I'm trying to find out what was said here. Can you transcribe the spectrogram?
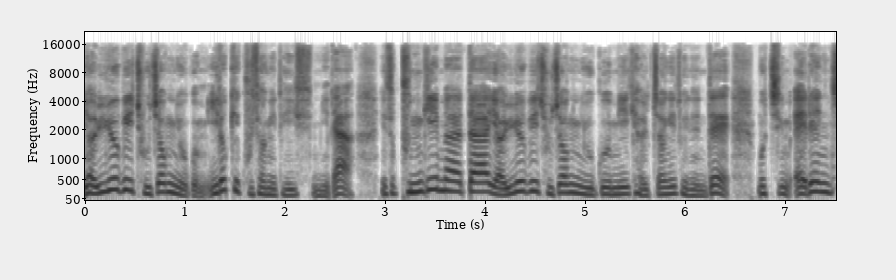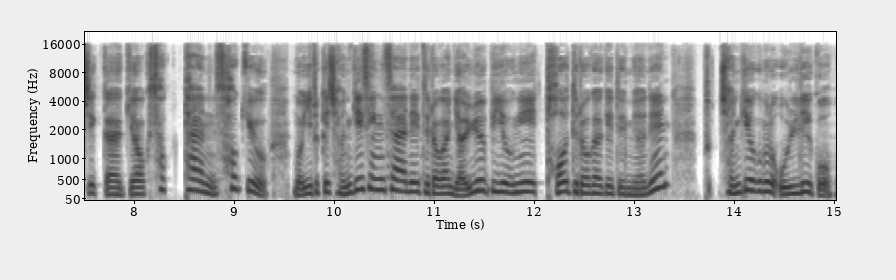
연료비 조정 요금 이렇게 구성이 돼 있습니다. 그래서 분기마다 연료비 조정 요금이 결정이 되는데 뭐 지금 LNG 가격, 석탄, 석유 뭐 이렇게 전기 생산에 들어간 연료 비용이 더 들어가게 되면은 전기 요금을 올리고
